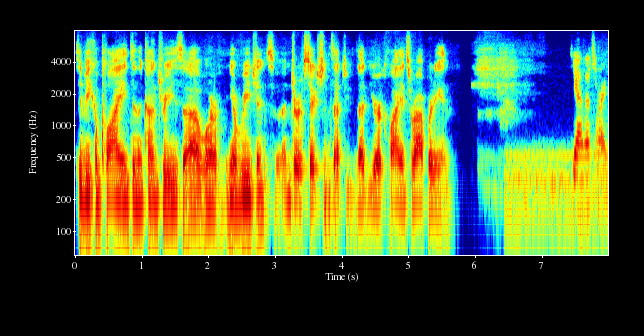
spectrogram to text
to be compliant in the countries uh, or you know regions and jurisdictions that you, that your clients are operating in. Yeah, that's right.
